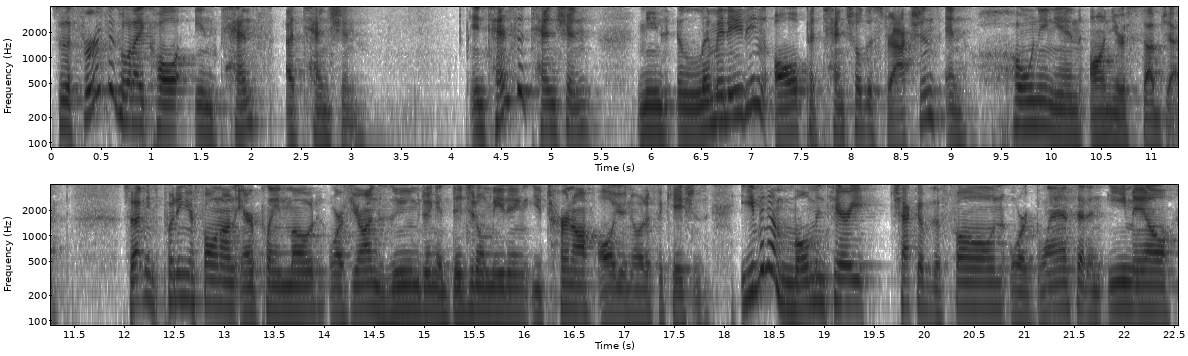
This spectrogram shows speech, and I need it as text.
So the first is what I call intense attention. Intense attention means eliminating all potential distractions and honing in on your subject. So that means putting your phone on airplane mode, or if you're on Zoom doing a digital meeting, you turn off all your notifications. Even a momentary check of the phone or glance at an email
